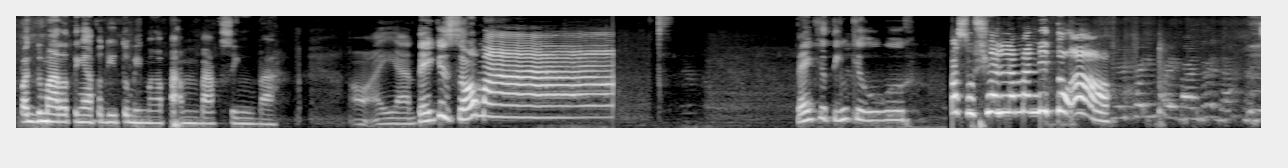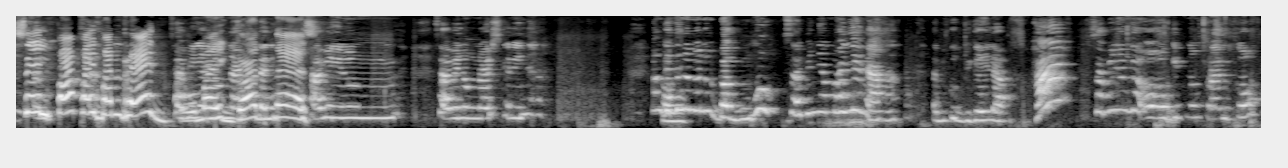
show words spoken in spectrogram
Pag dumarating ako dito, may mga pa-unboxing ba? Oh, ayan. Thank you so much! Thank you, thank you. Pasosyal naman nito ah. Sale pa, 500. Sabi oh nga my nung nurse goodness. Sabi nung, sabi nung nurse kanina, ang ganda naman ng bag mo. Sabi niya, mahal yan ah. Sabi ko, bigay lang. Ha? Sabi niya oo, gift ng friend ko.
